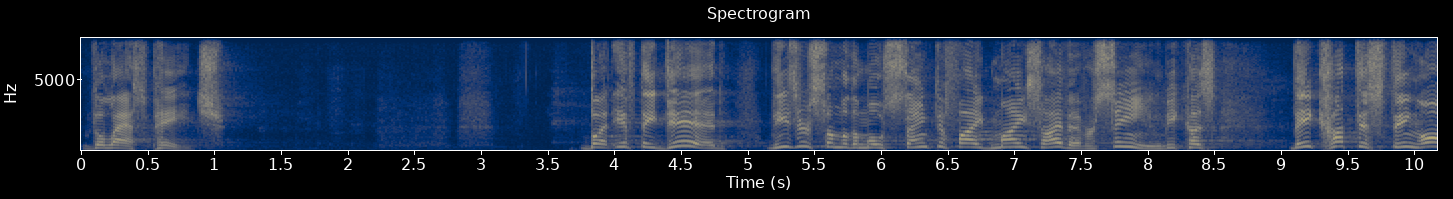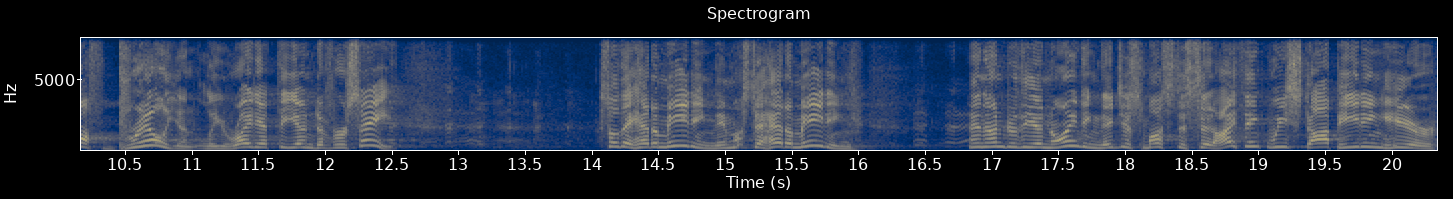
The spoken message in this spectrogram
the last page. But if they did, these are some of the most sanctified mice I've ever seen because they cut this thing off brilliantly right at the end of verse 8. So they had a meeting. They must have had a meeting. And under the anointing, they just must have said, I think we stop eating here.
